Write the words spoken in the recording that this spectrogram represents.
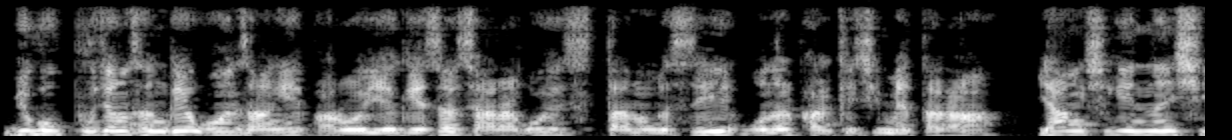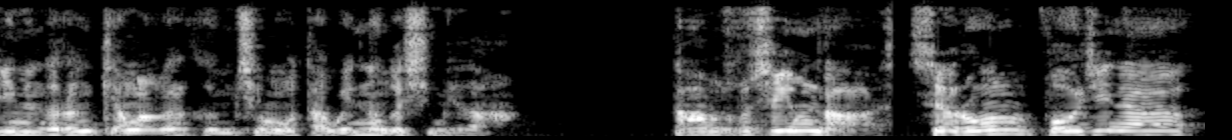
미국 부정선거의 원상이 바로 여기에서 자라고 있었다는 것이 오늘 밝혀짐에 따라 양식 있는 시민들은 경악을 금치 못하고 있는 것입니다. 다음 소식입니다. 새로운 버지니아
